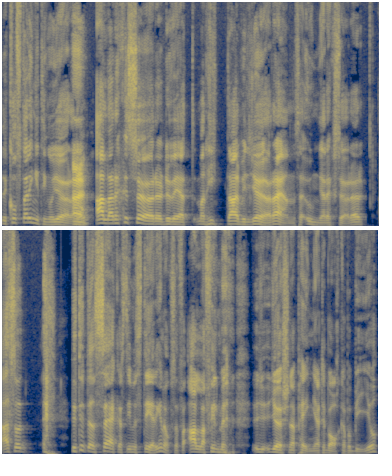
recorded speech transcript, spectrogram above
Det kostar ingenting att göra Nej. dem. Alla regissörer du vet man hittar vill göra en, så här unga regissörer. Alltså, det är typ den säkraste investeringen också, för alla filmer gör sina pengar tillbaka på bio.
